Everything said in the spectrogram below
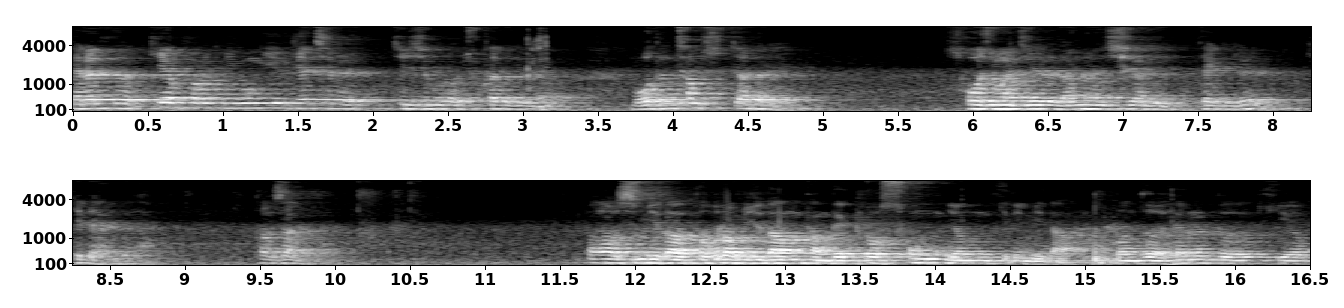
헤럴드 기업 포럼 2021 개최를 진심으로 축하드리며 모든 참석자들의 소중한 지혜를 나누는 시간이 되기를 기대합니다. 감사합니다. 반갑습니다. 더불어민주당 당대표 송영길입니다. 먼저 헤럴드 기업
